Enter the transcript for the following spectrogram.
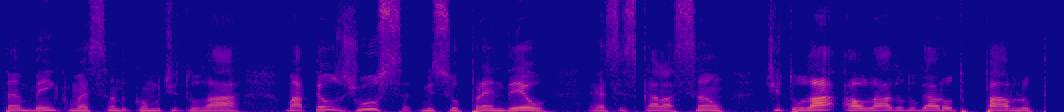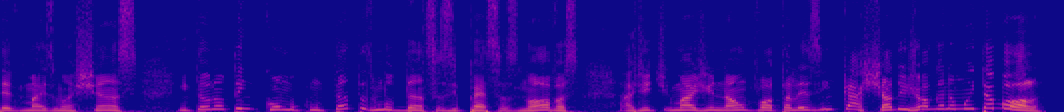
também começando como titular. Matheus Jussa, que me surpreendeu essa escalação. Titular ao lado do garoto Pablo, que teve mais uma chance. Então não tem como, com tantas mudanças e peças novas, a gente imaginar um Fortaleza encaixado e jogando muita bola.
